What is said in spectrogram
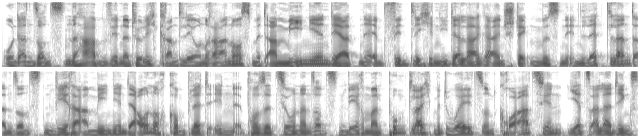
Und ansonsten haben wir natürlich Grant Leon Ranos mit Armenien, der hat eine empfindliche Niederlage einstecken müssen in Lettland. Ansonsten wäre Armenien da auch noch komplett in Position. Ansonsten wäre man punktgleich mit Wales und Kroatien. Jetzt allerdings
